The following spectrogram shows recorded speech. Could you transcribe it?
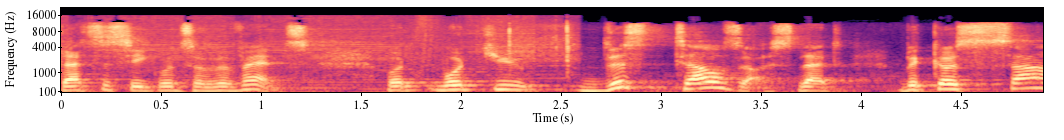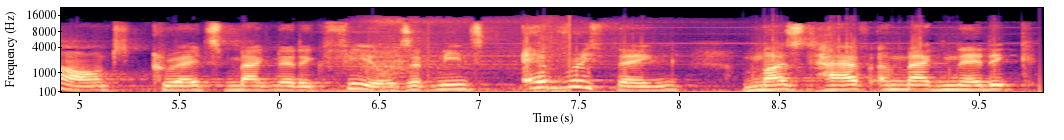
That's the sequence of events. But what you, this tells us that because sound creates magnetic fields, it means everything must have a magnetic,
